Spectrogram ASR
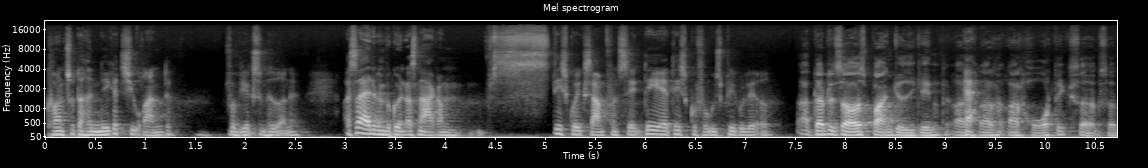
konto, der havde negativ rente for virksomhederne. Og så er det, man begynder at snakke om, det er sgu ikke samfundssind, det er, det er sgu for udspekuleret. Ja, der blev så også banket igen ret, ja. ret, ret hårdt, ikke? så, så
